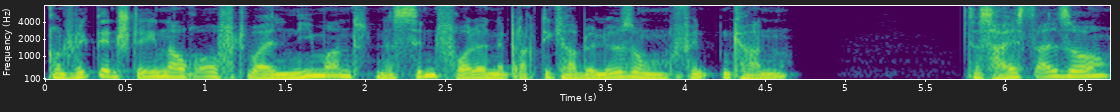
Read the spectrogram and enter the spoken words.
Konflikte entstehen auch oft, weil niemand eine sinnvolle, eine praktikable Lösung finden kann. Das heißt also,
